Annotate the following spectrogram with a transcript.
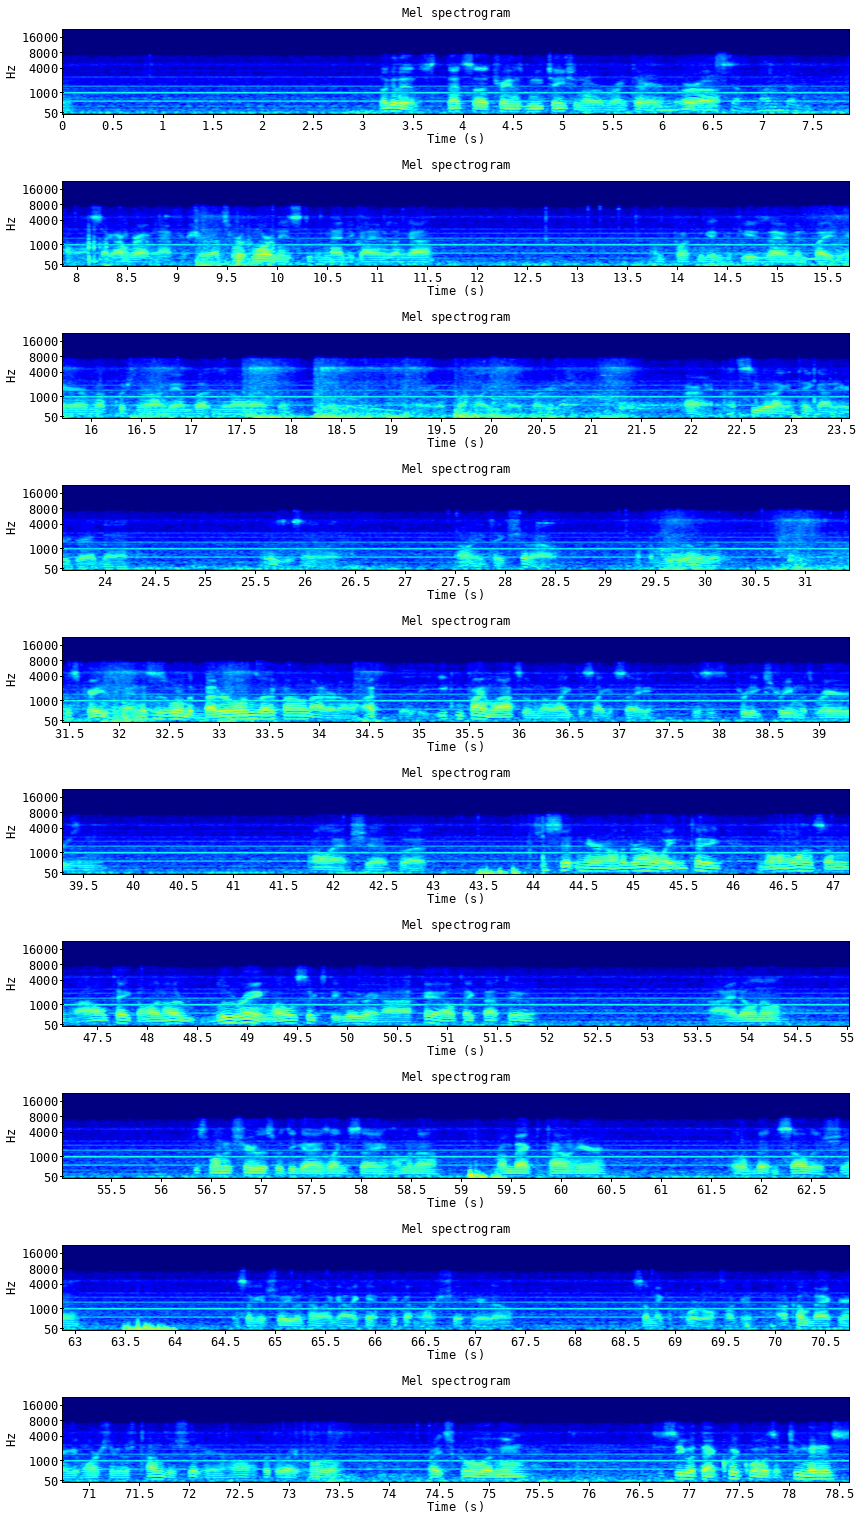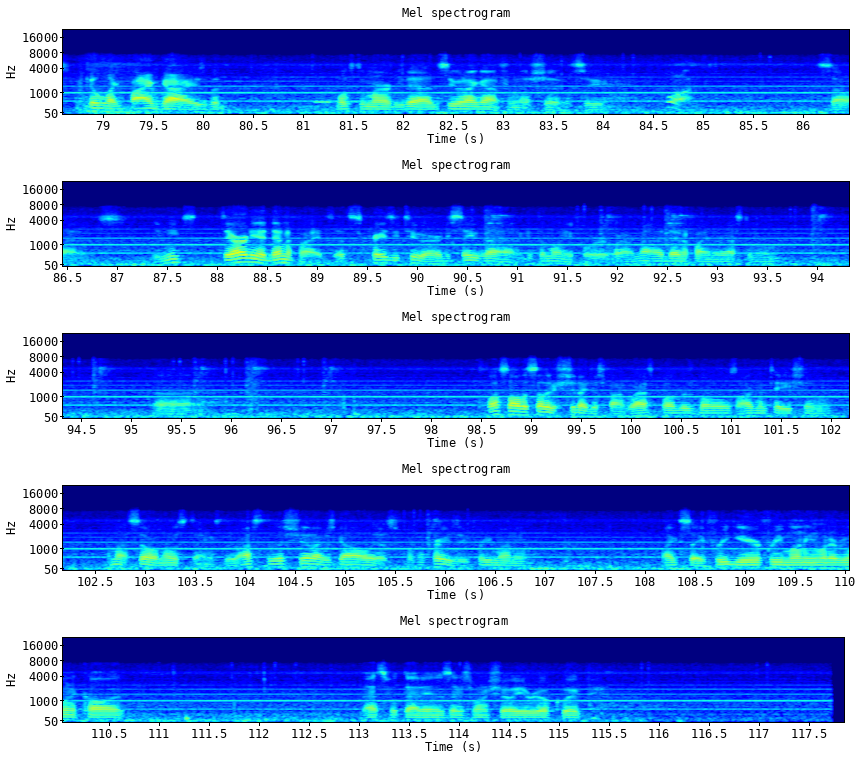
Look at this. That's a transmutation orb right there, or a Hold on a second, I'm grabbing that for sure. That's worth more than these stupid magic items I've got. I'm fucking getting confused I haven't been fighting here. I'm not pushing the wrong damn buttons and all that. But there you go. Fuck all you motherfuckers. Alright, let's see what I can take out of here to grab that. What is this anyway? I don't need to take shit out. Fucking move it over. This is crazy, man. This is one of the better ones I found. I don't know. I you can find lots of them that like this, like I say. This is pretty extreme with rares and all that shit, but just sitting here on the ground waiting to take. no one wants them, I'll take them. Another blue ring, level 60 blue ring. Ah, okay, I'll take that too. I don't know. Just wanted to share this with you guys. Like I say, I'm gonna run back to town here a little bit and sell this shit. Guess I can show you what the hell I got. I can't pick up more shit here though. So I'll make a portal. Fuck it. I'll come back here and get more shit. There's tons of shit here. I'll put the right portal. Right scroll, I mean. To see what that quick one was it two minutes? Killed like five guys, but most of them are already dead. See what I got from this shit. Let's see. What? Sell items. Unique. They're already identified. That's crazy too. I already saved that. I get the money for it. But I'm not identifying the rest of them. Uh, plus all this other shit I just found. Glassblower's baubles, augmentation. I'm not selling those things. The rest of this shit, I just got all this. Fucking crazy. Free money. Like I say, free gear, free money, whatever you want to call it. That's what that is. I just want to show you real quick.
